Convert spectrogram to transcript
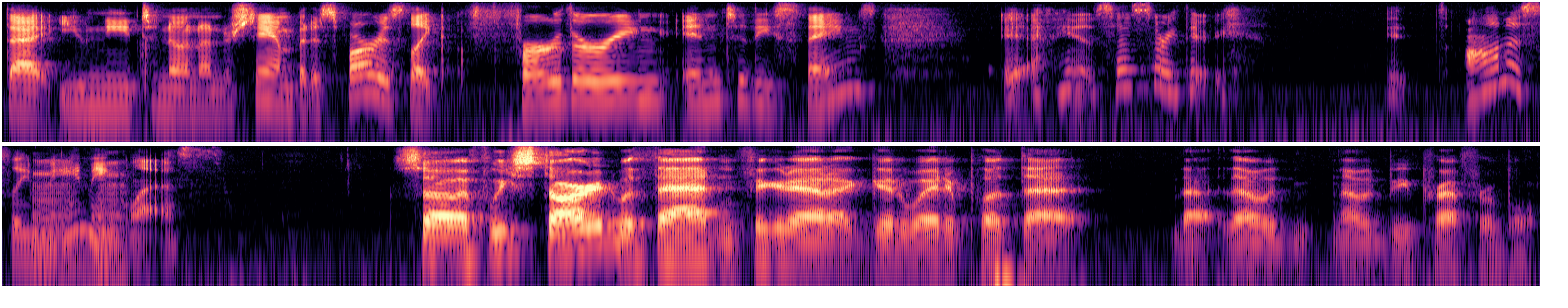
that you need to know and understand but as far as like furthering into these things it, i mean it says right there it's honestly Mhm. meaningless So if we started with that and figured out a good way to put that, that that would that would be preferable.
